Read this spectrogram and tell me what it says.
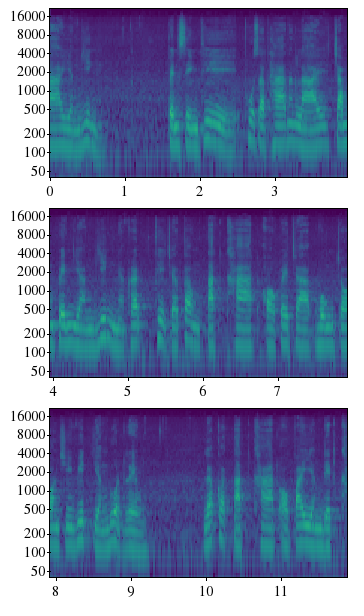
รายอย่างยิ่ง เป็นสิ่งที่ผู้ศรัทธาทั้งหลายจำเป็นอย่างยิ่งนะครับ ที่จะต้องตัดขาดออกไปจากวงจรชีวิตอย่างรวดเร็ว แล้วก็ตัดขาดออกไปอย่างเด็ดข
